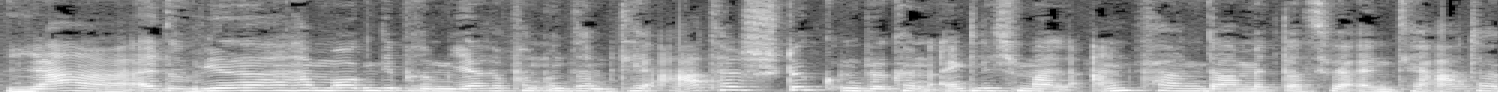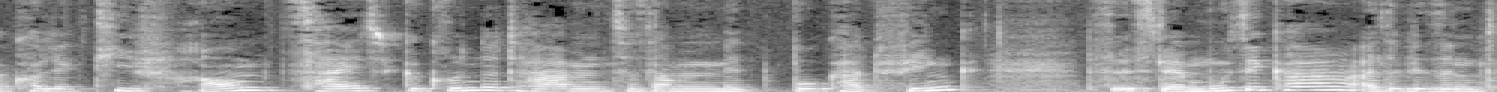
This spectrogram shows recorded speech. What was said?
Ja, also wir haben morgen die Premiere von unserem Theaterstück und wir können eigentlich mal anfangen damit, dass wir ein Theaterkollektiv Raumzeit gegründet haben, zusammen mit Burkhard Fink. Das ist der Musiker, also wir sind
